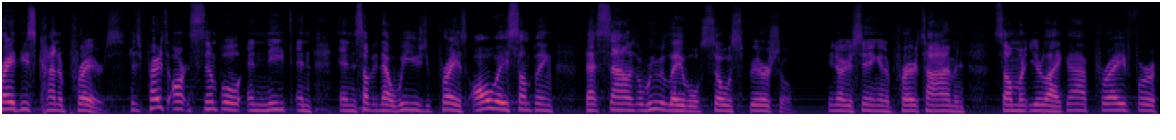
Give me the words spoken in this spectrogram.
pray these kind of prayers. His prayers aren't simple and neat and, and something that we usually pray. It's always something that sounds, or we would label, so spiritual. You know, you're sitting in a prayer time and someone, you're like, ah, pray for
